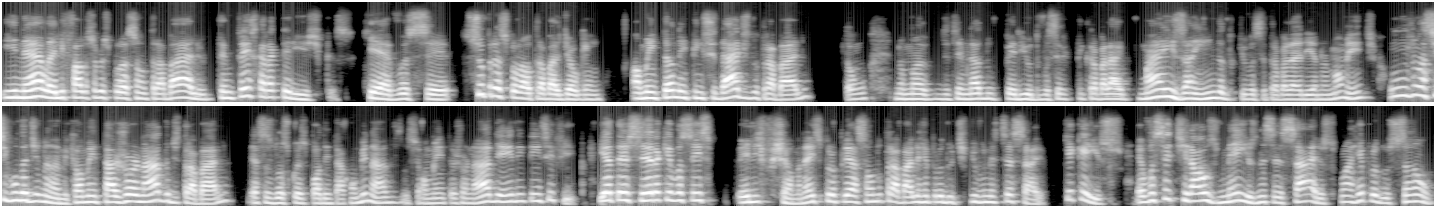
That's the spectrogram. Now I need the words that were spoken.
e nela ele fala sobre a exploração do trabalho, tem três características, que é você superexplorar o trabalho de alguém, aumentando a intensidade do trabalho, então, num determinado período, você tem que trabalhar mais ainda do que você trabalharia normalmente. Uma segunda dinâmica, aumentar a jornada de trabalho. Essas duas coisas podem estar combinadas. Você aumenta a jornada e ainda intensifica. E a terceira, que é você ele chama, né, expropriação do trabalho reprodutivo necessário. O que, que, é isso? É você tirar os meios necessários para uma reprodução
